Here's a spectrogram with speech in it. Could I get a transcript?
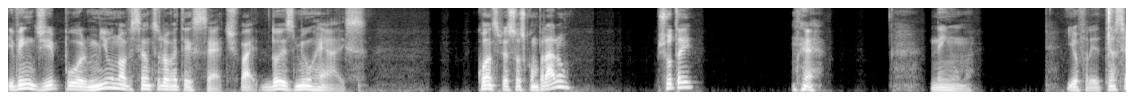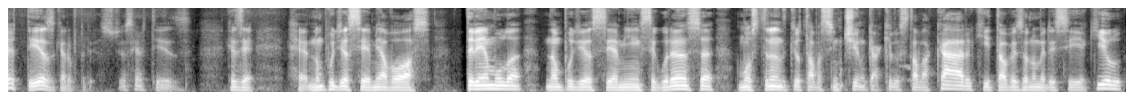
e vendi por 1.997, vai, dois mil reais. Quantas pessoas compraram? Chuta aí. É, nenhuma. E eu falei, tenho certeza que era o preço, tenho certeza. Quer dizer, é, não podia ser minha voz trêmula, não podia ser a minha insegurança, mostrando que eu estava sentindo que aquilo estava caro, que talvez eu não merecia aquilo.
